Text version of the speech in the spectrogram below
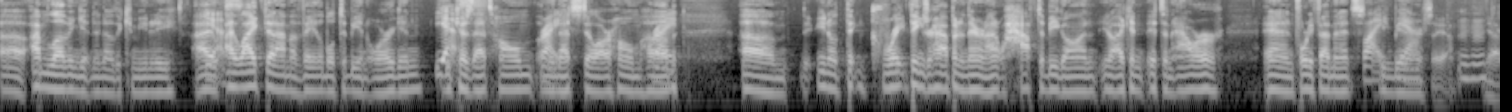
uh, I'm loving getting to know the community. I, Yes. I like that I'm available to be in Oregon Yes. because that's home. I Right. mean, that's still our home hub. Right. Um, you know, th- great things are happening there, and I don't have to be gone. You know, I can. It's an hour and 45 minutes. Flight, you can be yeah. Mm-hmm. there. So yeah, yeah.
